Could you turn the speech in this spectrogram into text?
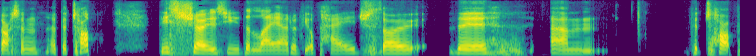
button at the top this shows you the layout of your page. So the um, the top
